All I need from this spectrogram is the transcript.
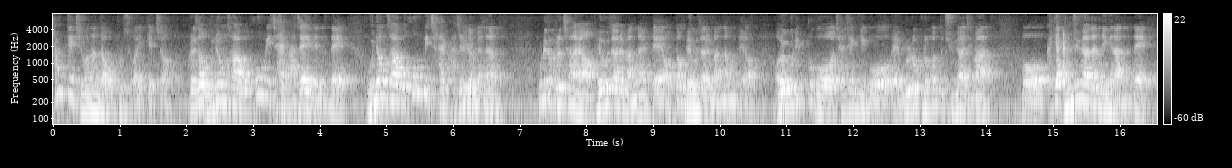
함께 지원한다고 볼 수가 있겠죠. 그래서 운영사하고 호흡이 잘 맞아야 되는데 운영사하고 호흡이 잘 맞으려면은 우리도 그렇잖아요. 배우자를 만날 때 어떤 배우자를 만나면 돼요. 얼굴 이쁘고 잘생기고 예, 물론 그런 것도 중요하지만 뭐 그게 안 중요하다는 얘기는 아닌데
